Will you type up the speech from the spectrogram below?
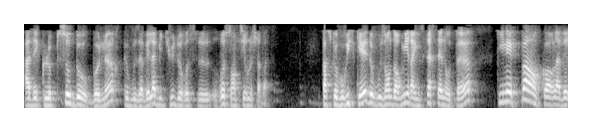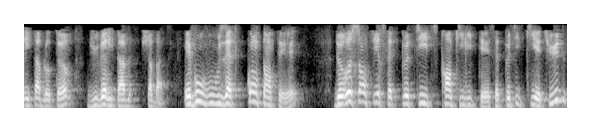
avec le pseudo-bonheur que vous avez l'habitude de ressentir le Shabbat parce que vous risquez de vous endormir à une certaine hauteur qui n'est pas encore la véritable hauteur du véritable Shabbat. Et vous vous êtes contenté de ressentir cette petite tranquillité, cette petite quiétude,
